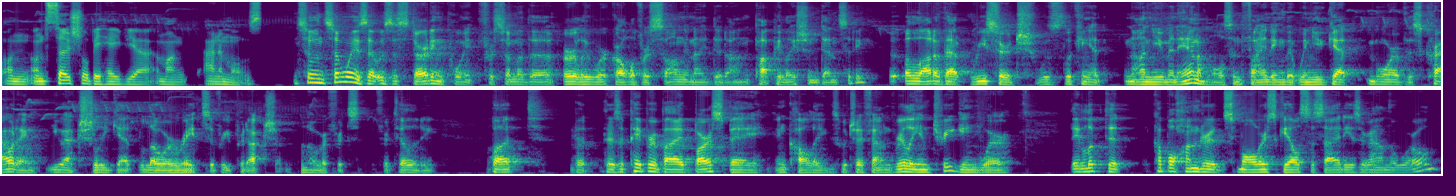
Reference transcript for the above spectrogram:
on, on social behavior among animals? So, in some ways, that was a starting point for some of the early work Oliver Sng and I did on population density. A lot of that research was looking at non human animals and finding that when you get more of this crowding, you actually get lower rates of reproduction, lower fertility. But but there's a paper by Barsbai and colleagues, which I found really intriguing, where they looked at a couple hundred smaller scale societies around the world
